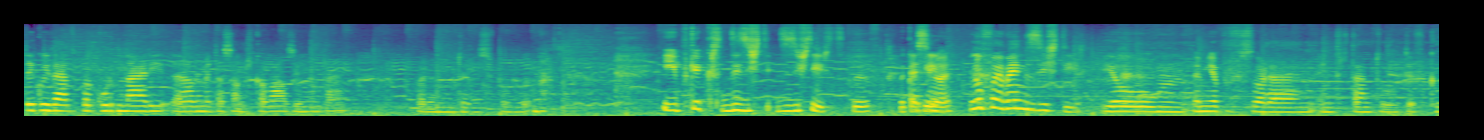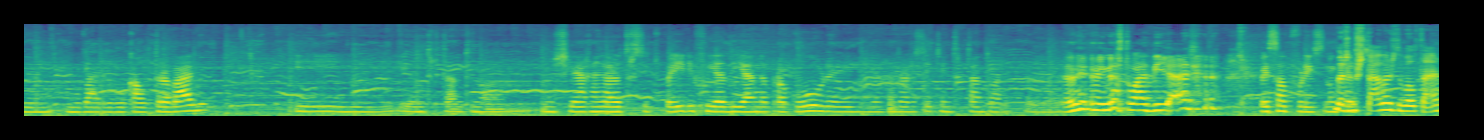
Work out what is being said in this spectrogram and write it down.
ter cuidado para coordenar a alimentação dos cavalos e montar, para não ter esses problemas. E porquê que desisti- desististe de, de Assim, continuar? não foi bem desistir. Eu, hum, a minha professora, entretanto, teve que mudar de local de trabalho e eu, entretanto, não, não cheguei a arranjar outro sítio para ir e fui adiando a procura e arranjar o sítio. Entretanto, olha, eu ainda estou a adiar. Foi só por isso. Mas gostavas de voltar?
